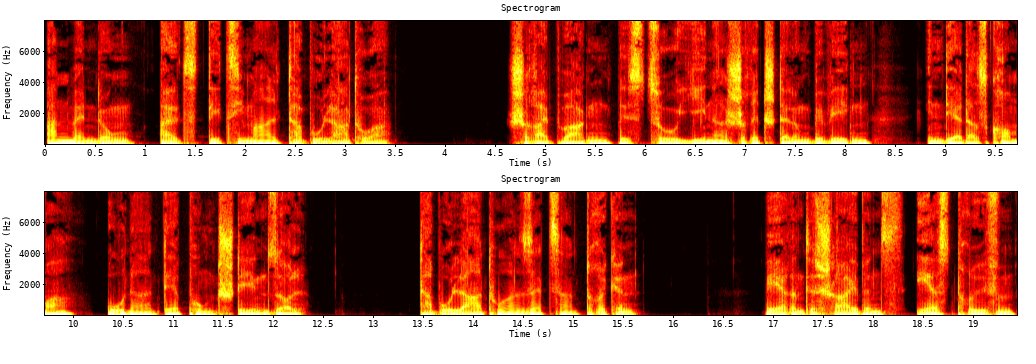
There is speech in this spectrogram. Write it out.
Anwendung als Dezimaltabulator. Schreibwagen bis zu jener Schrittstellung bewegen, in der das Komma oder der Punkt stehen soll. Tabulatorsetzer drücken. Während des Schreibens erst prüfen,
